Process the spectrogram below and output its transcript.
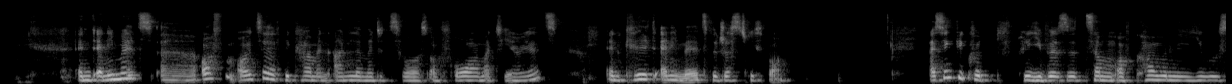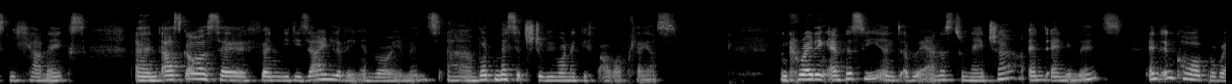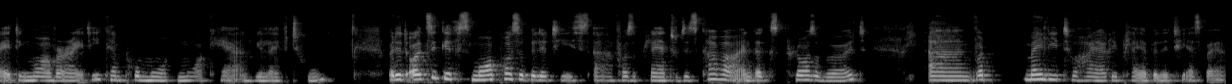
And animals uh, often also have become an unlimited source of raw materials, and killed animals will just respawn. I think we could revisit some of commonly used mechanics and ask ourselves when we design living environments, uh, what message do we want to give our players? And creating empathy and awareness to nature and animals and incorporating more variety can promote more care and real life too. But it also gives more possibilities uh, for the player to discover and explore the world, uh, what may lead to higher replayability as well.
